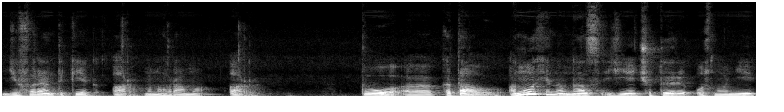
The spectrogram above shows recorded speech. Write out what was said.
діферент, такий як Ар, монограма Ар. По е, каталогу Анохіна в нас є чотири основні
